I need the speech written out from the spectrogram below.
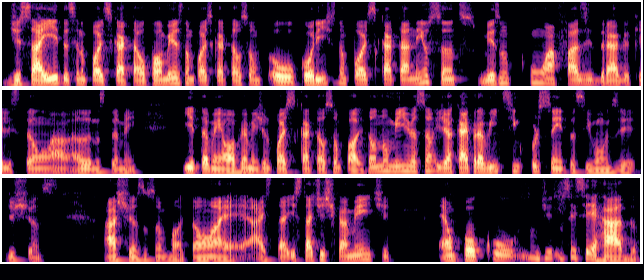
de saída, você não pode descartar o Palmeiras, não pode descartar o, São, o Corinthians, não pode descartar nem o Santos, mesmo com a fase draga que eles estão há anos também. E também, obviamente, não pode descartar o São Paulo. Então, no mínimo, já, já cai para 25%, assim, vamos dizer, de chance. A chance do São Paulo. Então, é, a, a, estatisticamente, é um pouco, não, não, sei se é errado,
